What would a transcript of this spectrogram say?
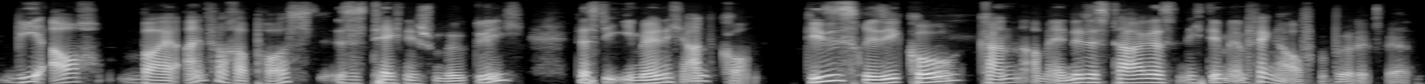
wie auch bei einfacher Post ist es technisch möglich, dass die E-Mail nicht ankommt. Dieses Risiko kann am Ende des Tages nicht dem Empfänger aufgebürdet werden.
